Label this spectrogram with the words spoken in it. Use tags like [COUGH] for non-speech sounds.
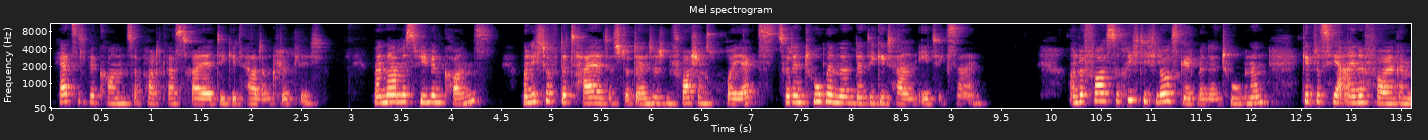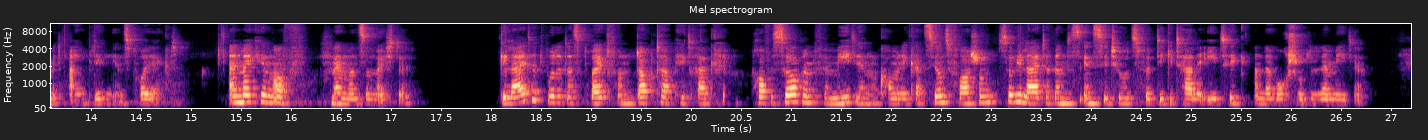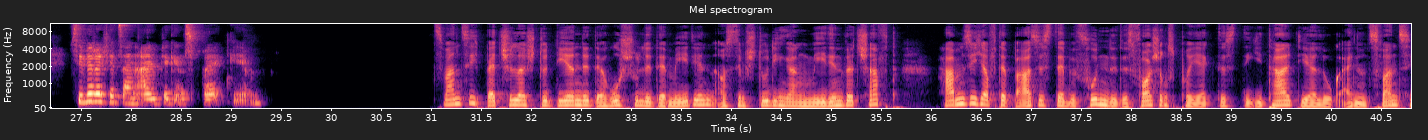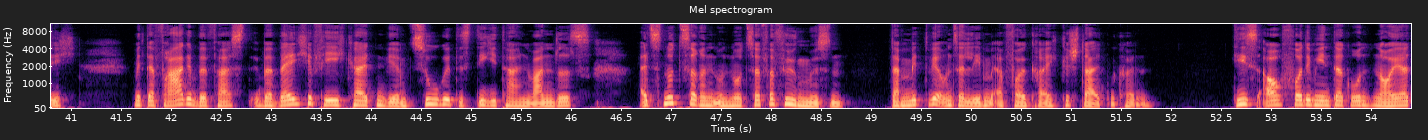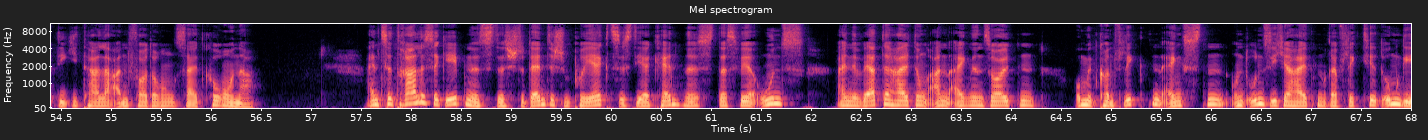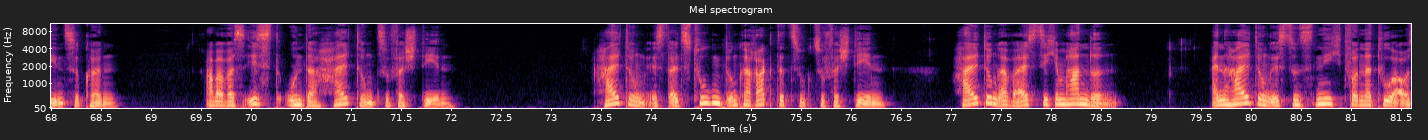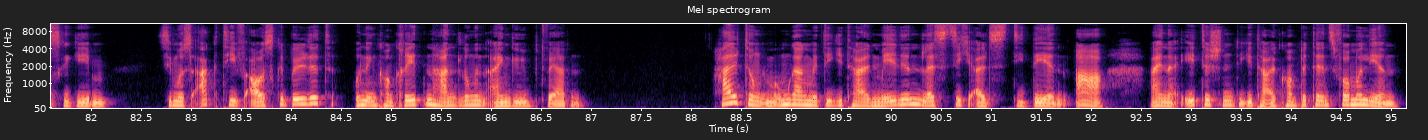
Herzlich willkommen zur Podcast-Reihe Digital und glücklich. Mein Name ist Vivian Kons und ich durfte Teil des studentischen Forschungsprojekts zu den Tugenden der digitalen Ethik sein. Und bevor es so richtig losgeht mit den Tugenden, gibt es hier eine Folge mit Einblicken ins Projekt. Ein Making-of, wenn man so möchte. Geleitet wurde das Projekt von Dr. Petra Grimm, Professorin für Medien- und Kommunikationsforschung sowie Leiterin des Instituts für digitale Ethik an der Hochschule der Medien. Sie wird euch jetzt einen Einblick ins Projekt geben. 20 Bachelorstudierende der Hochschule der Medien aus dem Studiengang Medienwirtschaft haben sich auf der Basis der Befunde des Forschungsprojektes Digitaldialog 21 mit der Frage befasst, über welche Fähigkeiten wir im Zuge des digitalen Wandels als Nutzerinnen und Nutzer verfügen müssen, damit wir unser Leben erfolgreich gestalten können. Dies auch vor dem Hintergrund neuer digitaler Anforderungen seit Corona. Ein zentrales Ergebnis des studentischen Projekts ist die Erkenntnis, dass wir uns eine Wertehaltung aneignen sollten, um mit Konflikten, Ängsten und Unsicherheiten reflektiert umgehen zu können. Aber was ist unter Haltung zu verstehen? Haltung ist als Tugend und Charakterzug zu verstehen, Haltung erweist sich im Handeln. Eine Haltung ist uns nicht von Natur ausgegeben. Sie muss aktiv ausgebildet und in konkreten Handlungen eingeübt werden. Haltung im Umgang mit digitalen Medien lässt sich als die DNA einer ethischen Digitalkompetenz formulieren.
